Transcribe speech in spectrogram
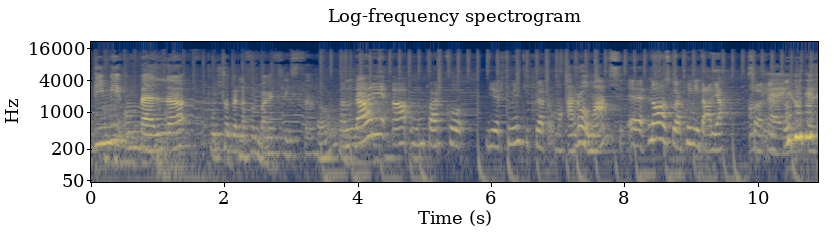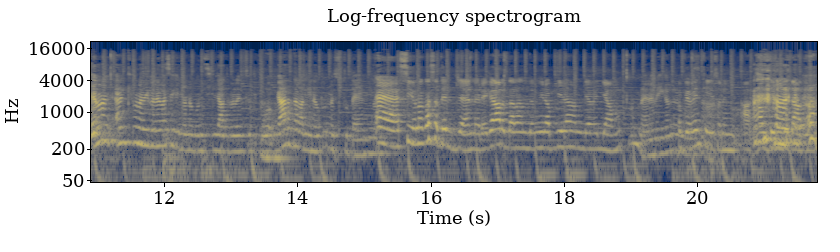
dimmi un bel punto per la full bucket list. Andare a un parco divertimenti qui a Roma. A Roma? Sì, eh, no, scusa, qui in Italia. Sorry. Ok, ok. È, una- anche una di quelle cose che mi hanno consigliato. Mi hanno detto tipo, Gardaland in autunno è stupendo. Eh, sì, una cosa del genere. Gardaland, Mirabilandia, vediamo. Va bene, amica. non Ovviamente io sono in- a- autolimitata.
